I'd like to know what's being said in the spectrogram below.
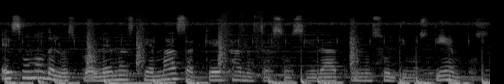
es uno de los problemas que más aqueja a nuestra sociedad en los últimos tiempos.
